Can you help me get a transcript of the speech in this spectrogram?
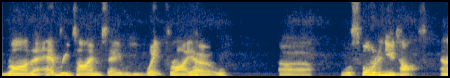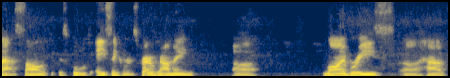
Rather, every time, say, we wait for I/O, uh, we'll spawn a new task, and that style is called asynchronous programming. Uh, libraries uh, have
